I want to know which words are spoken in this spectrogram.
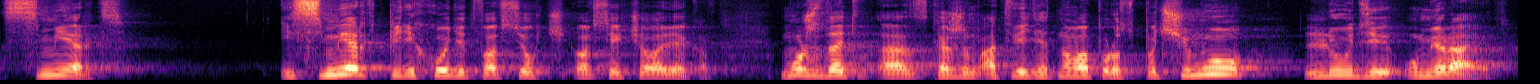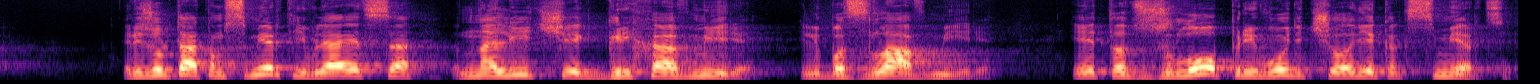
смерть. И смерть переходит во всех, во всех человеков. Можно дать, а, скажем, ответить на вопрос, почему люди умирают? Результатом смерти является наличие греха в мире, либо зла в мире. И это зло приводит человека к смерти.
